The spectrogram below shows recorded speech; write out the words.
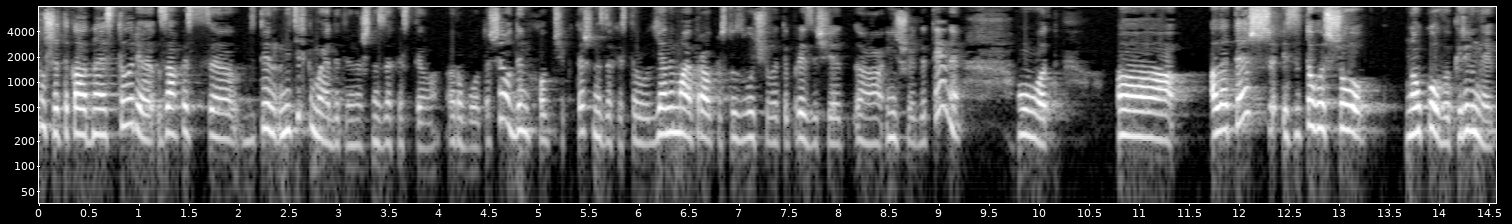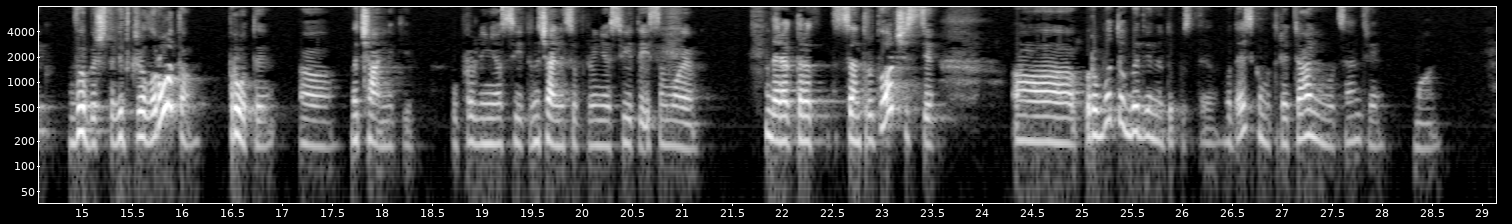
ну, що така одна історія. Захист е, дитини, не тільки моя дитина ж не захистила роботу, ще один хлопчик теж не захистив роботу. Я не маю права просто озвучувати прізвище е, іншої дитини. От. А, але теж із-за того, що науковий керівник, вибачте, відкрив рота проти е, начальників управління освіти, начальниці управління освіти і самої директора центру творчості, а, роботи обидві не допустили в Одеському територіальному центрі МАН.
